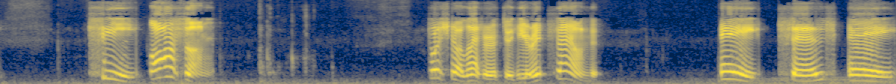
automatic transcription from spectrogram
C. Awesome! Push the letter to hear it sound. A says A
